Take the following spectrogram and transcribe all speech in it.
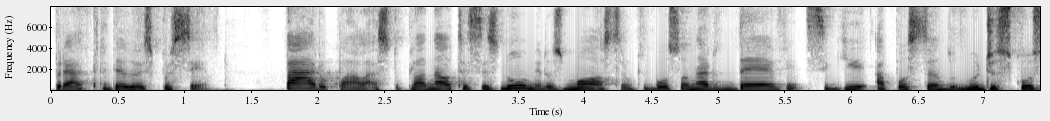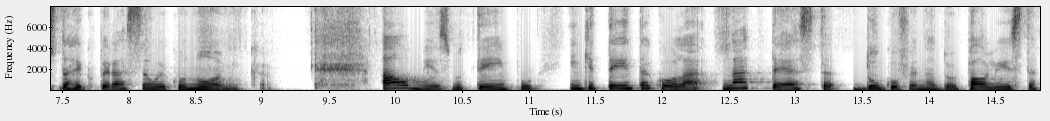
para 32%. Para o Palácio do Planalto, esses números mostram que Bolsonaro deve seguir apostando no discurso da recuperação econômica, ao mesmo tempo em que tenta colar na testa do governador paulista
